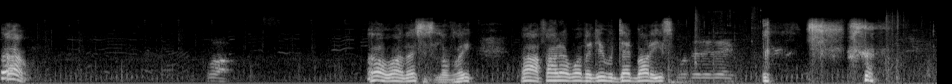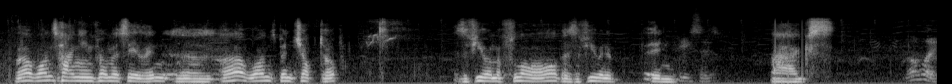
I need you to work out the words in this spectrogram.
Oh, What? oh wow, this is lovely. Ah, I found out what they do with dead bodies. What did they do? Well, one's hanging from the ceiling. Uh, oh, one's been chopped up. There's a few on the floor. There's a few in a, in Pieces. bags. Lovely.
